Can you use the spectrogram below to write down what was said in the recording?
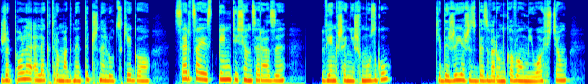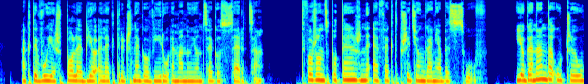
że pole elektromagnetyczne ludzkiego serca jest 5000 razy większe niż mózgu? Kiedy żyjesz z bezwarunkową miłością, aktywujesz pole bioelektrycznego wiru emanującego z serca, tworząc potężny efekt przyciągania bez słów. Yogananda uczył:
